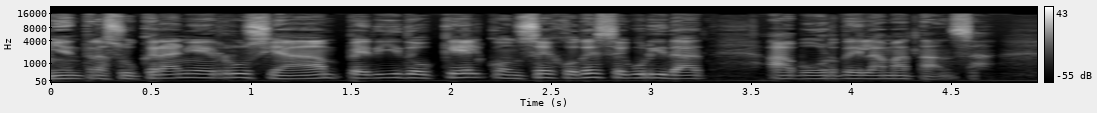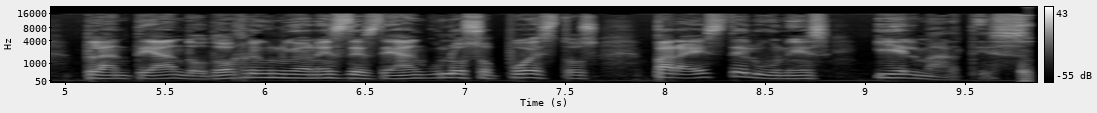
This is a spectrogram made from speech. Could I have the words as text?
mientras Ucrania y Rusia han pedido que el Consejo de Seguridad aborde la matanza, planteando dos reuniones desde ángulos opuestos para este lunes y el martes.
